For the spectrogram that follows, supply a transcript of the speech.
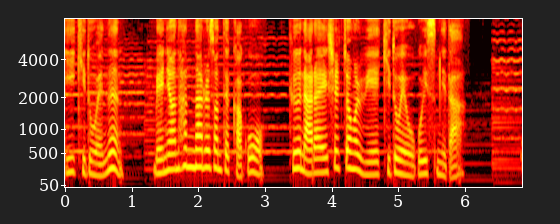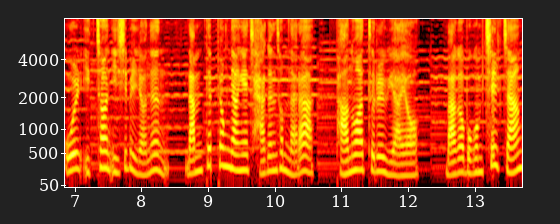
이 기도회는 매년 한 날을 선택하고 그 나라의 실정을 위해 기도해 오고 있습니다. 올 2021년은 남태평양의 작은 섬나라 바누아투를 위하여 마가복음 7장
